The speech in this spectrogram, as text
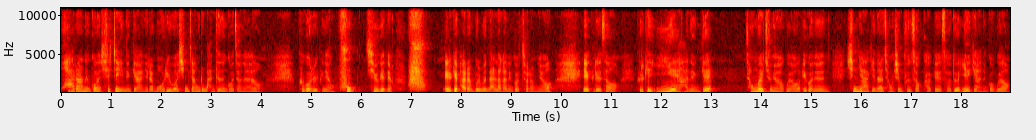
화라는 건 실제 있는 게 아니라 머리와 심장으로 만드는 거잖아요. 그거를 그냥 훅 지우게 돼요. 훅! 이렇게 바람 불면 날아가는 것처럼요. 예 그래서 그렇게 이해하는 게 정말 중요하고요 이거는 심리학이나 정신분석학에서도 얘기하는 거고요.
